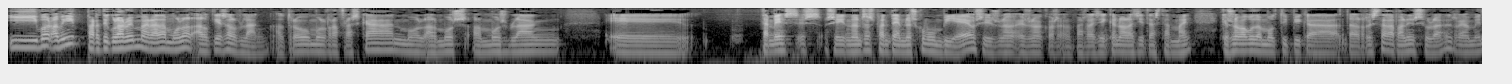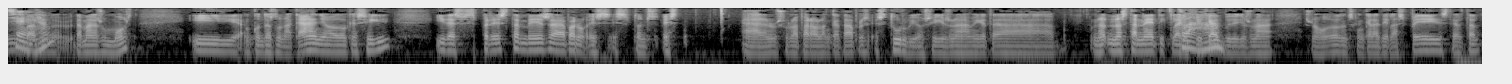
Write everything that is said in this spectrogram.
i bueno, a mi particularment m'agrada molt el, el que és el blanc. El trobo molt refrescant, molt, el, mos, el mos blanc eh, també és, és, o sigui, no ens espantem, no és com un vi, eh? o sigui, és una, és una cosa, per la gent que no l'hagi tastat mai, que és una beguda molt típica del resta de la península, eh? realment sí, vas, eh? demanes un most i en comptes d'una canya o del que sigui i després també és, eh, bueno, és, és, doncs, és ara no surt la paraula en català, però és turbi, o sigui, és una miqueta... No, no és tan net i clarificat, Clar. vull dir que és una, és una beguda doncs, que encara té les pells, té el tal,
